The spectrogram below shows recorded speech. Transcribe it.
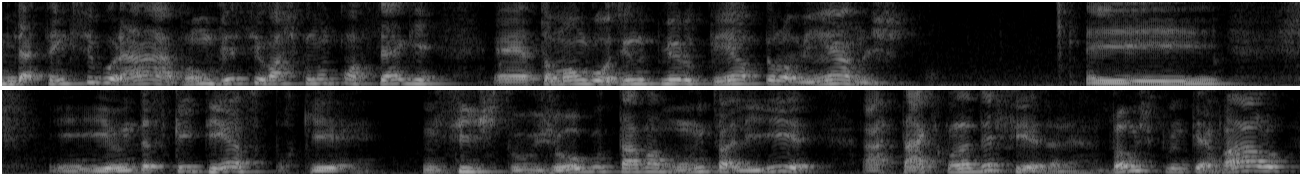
ainda tem que segurar. Vamos ver se o Vasco não consegue é, tomar um golzinho no primeiro tempo, pelo menos. E, e eu ainda fiquei tenso, porque, insisto, o jogo estava muito ali, ataque contra a defesa, né? Vamos pro intervalo.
